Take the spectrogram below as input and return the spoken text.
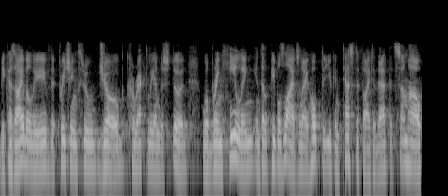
because I believe that preaching through Job, correctly understood, will bring healing into people's lives. And I hope that you can testify to that, that somehow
